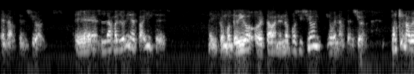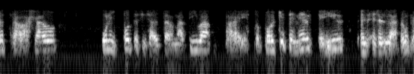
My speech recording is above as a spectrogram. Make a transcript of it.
en la abstención. Eh, la mayoría de países, eh, como te digo, o estaban en oposición o en abstención. ¿Por qué no haber trabajado una hipótesis alternativa para esto? ¿Por qué tener que ir, esa es la pregunta,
